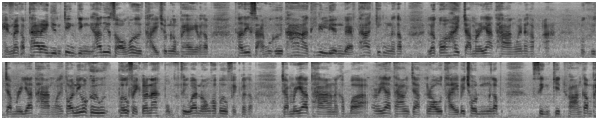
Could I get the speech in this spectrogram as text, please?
เห็นไหมครับท่าแรกยืนกิ้งจริงท่าที่สองก็คือไถชนกำแพงนะครับท่าที่สามก็คือท่าที่เรียนแบบท่ากิ้งนะครับแล้วก็ให้จำระยะทางไว้นะครับอะก็คือจำระยะทางไว้ ตอนนี้ก็คือเพอร์เฟกแล้วนะ ผมถือว่าน้องเขาเพอร์เฟกแล้วครับจำระยะทางนะครับว่าระยะทางจากเราไถไปชนนะครับ สิ่งกีดขวางกำแพ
